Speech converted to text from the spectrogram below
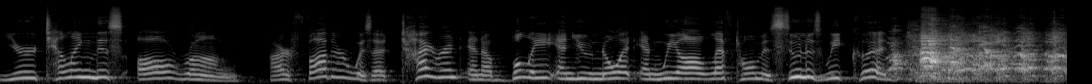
you're telling this all wrong. Our father was a tyrant and a bully, and you know it, and we all left home as soon as we could.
